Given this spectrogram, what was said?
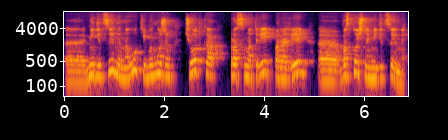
э, медицины, науки мы можем четко просмотреть параллель э, восточной медицины.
